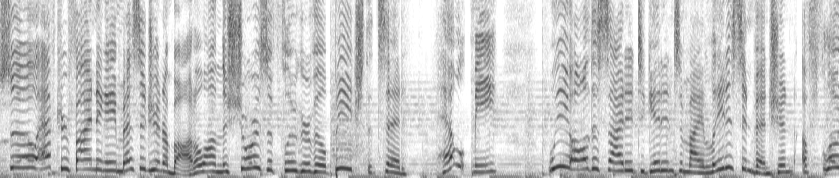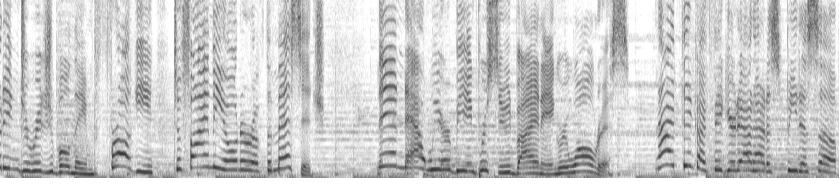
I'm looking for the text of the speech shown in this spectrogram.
So, after finding a message in a bottle on the shores of Pflugerville Beach that said, Help me, we all decided to get into my latest invention, a floating dirigible named Froggy, to find the owner of the message. And now we are being pursued by an angry walrus. I think I figured out how to speed us up.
